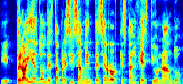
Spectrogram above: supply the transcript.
eh, pero ahí es donde está precisamente ese error, que están gestionando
